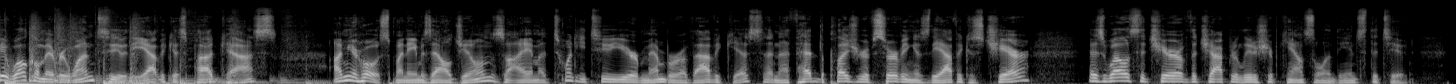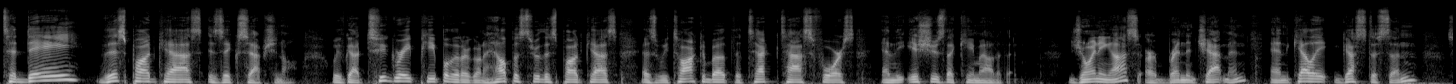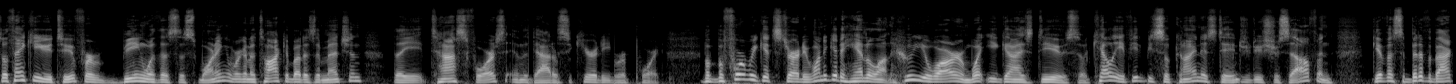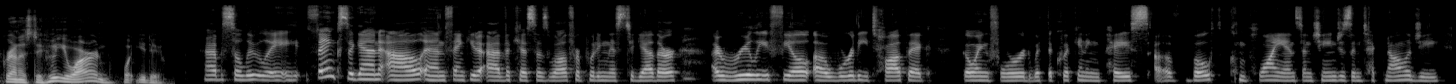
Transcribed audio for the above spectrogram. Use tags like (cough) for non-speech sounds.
Okay, welcome everyone to the Advocis Podcast. I'm your host. My name is Al Jones. I am a 22 year member of Advocis, and I've had the pleasure of serving as the Advocis Chair, as well as the Chair of the Chapter Leadership Council in the Institute. Today, this podcast is exceptional. We've got two great people that are going to help us through this podcast as we talk about the Tech Task Force and the issues that came out of it. Joining us are Brandon Chapman and Kelly Gustafson. So, thank you, you two, for being with us this morning. And we're going to talk about, as I mentioned, the task force and the data security report. But before we get started, I want to get a handle on who you are and what you guys do. So, Kelly, if you'd be so kind as to introduce yourself and give us a bit of a background as to who you are and what you do. Absolutely. Thanks again, Al, and thank you to Advocis as well for putting this together. I really feel a worthy topic going forward with the quickening pace of both compliance and changes in technology.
